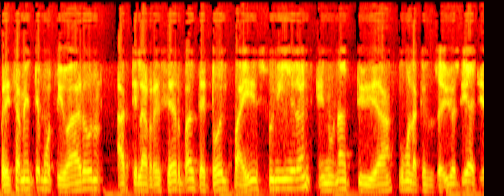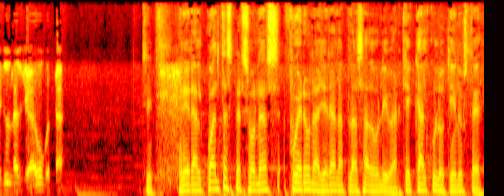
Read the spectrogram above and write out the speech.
precisamente motivaron a que las reservas de todo el país se unieran en una actividad como la que sucedió el día de ayer en la ciudad de Bogotá. Sí. General, ¿cuántas personas fueron ayer a la Plaza de Bolívar? ¿Qué cálculo tiene usted?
